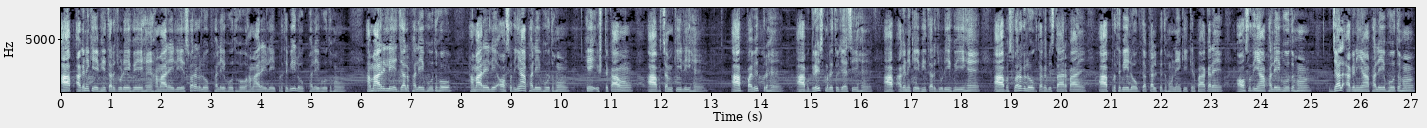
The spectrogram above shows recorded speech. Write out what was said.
आप अग्नि के भीतर जुड़े हुए हैं, हमारे लिए स्वर्ग लोक फलीभूत हो, हमारे लिए पृथ्वी लोक फलीभूत हो, हमारे लिए जल फलीभूत हो, हमारे लिए औषधियाँ फलीभूत हो। हे इष्टकाओं, आप चमकीली हैं, आप पवित्र हैं, आप ग्रीष्म ऋतु जैसी हैं, आप अग्नि के भीतर जुड़ी हुई हैं, आप स्वर्ग लोक तक विस्तार पाएँ, आप पृथ्वी लोक तक कल्पित होने की कृपा करें, औषधियाँ फलीभूत हों जल अग्नियाँ फलीभूत हों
